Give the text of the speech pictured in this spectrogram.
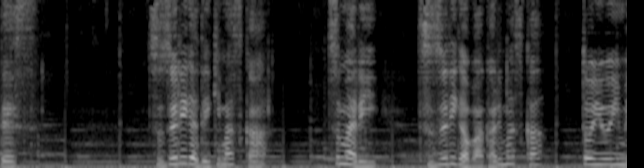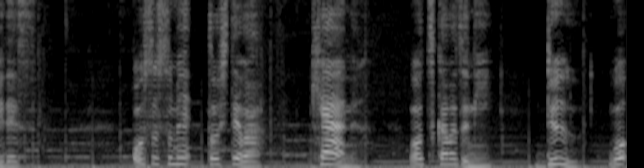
です。綴りができますか？つまり、綴りがわかりますか？という意味です。おすすめとしては、can を使わずに do を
